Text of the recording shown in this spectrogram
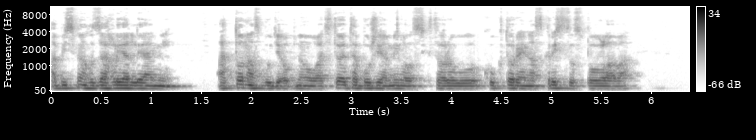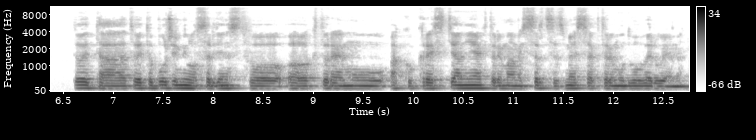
aby sme ho zahliadli aj my. A to nás bude obnovovať. To je tá Božia milosť, ktorú, ku ktorej nás Kristus povoláva. To je, tá, to je to Božie milosrdenstvo, e, ktorému ako kresťania, ktoré máme srdce z mesa, ktorému dôverujeme.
